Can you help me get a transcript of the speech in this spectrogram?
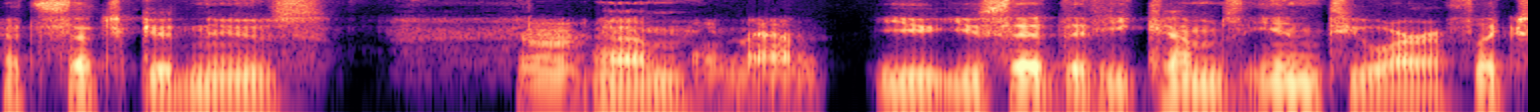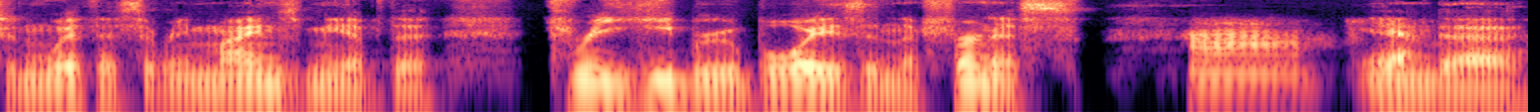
That's such good news. Mm, um, amen. You you said that he comes into our affliction with us. It reminds me of the three Hebrew boys in the furnace. Mm, and yeah. uh,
